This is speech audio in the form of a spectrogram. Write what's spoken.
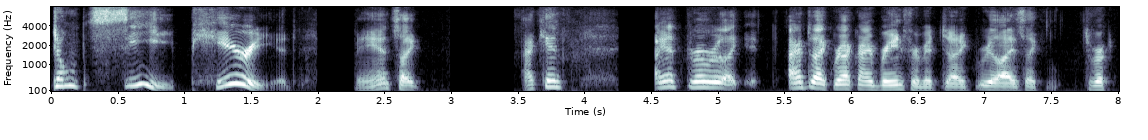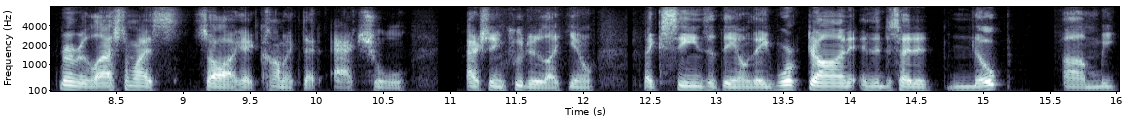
don't see. Period. Man, it's like I can't I can't remember like I have to like rack my brain for a bit to like realize like to remember the last time I saw like, a comic that actual actually included like you know like scenes that they you know they worked on and then decided nope um we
